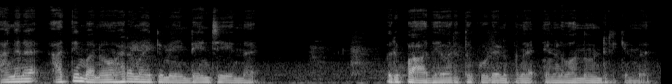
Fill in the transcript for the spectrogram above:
അങ്ങനെ അതിമനോഹരമായിട്ട് മെയിന്റെയിൻ ചെയ്യുന്ന ഒരു പാതയോരത്ത് കൂടെയാണ് ഇപ്പോൾ ഞങ്ങൾ വന്നുകൊണ്ടിരിക്കുന്നത്.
